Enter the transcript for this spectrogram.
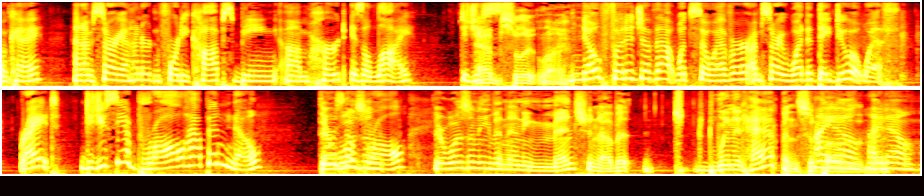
Okay, and I'm sorry, 140 cops being um, hurt is a lie. Did you? Absolute lie. No footage of that whatsoever. I'm sorry. What did they do it with? Right? Did you see a brawl happen? No. There, was wasn't. no brawl. There wasn't even any mention of it when it happened. Supposedly, I know, I know.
